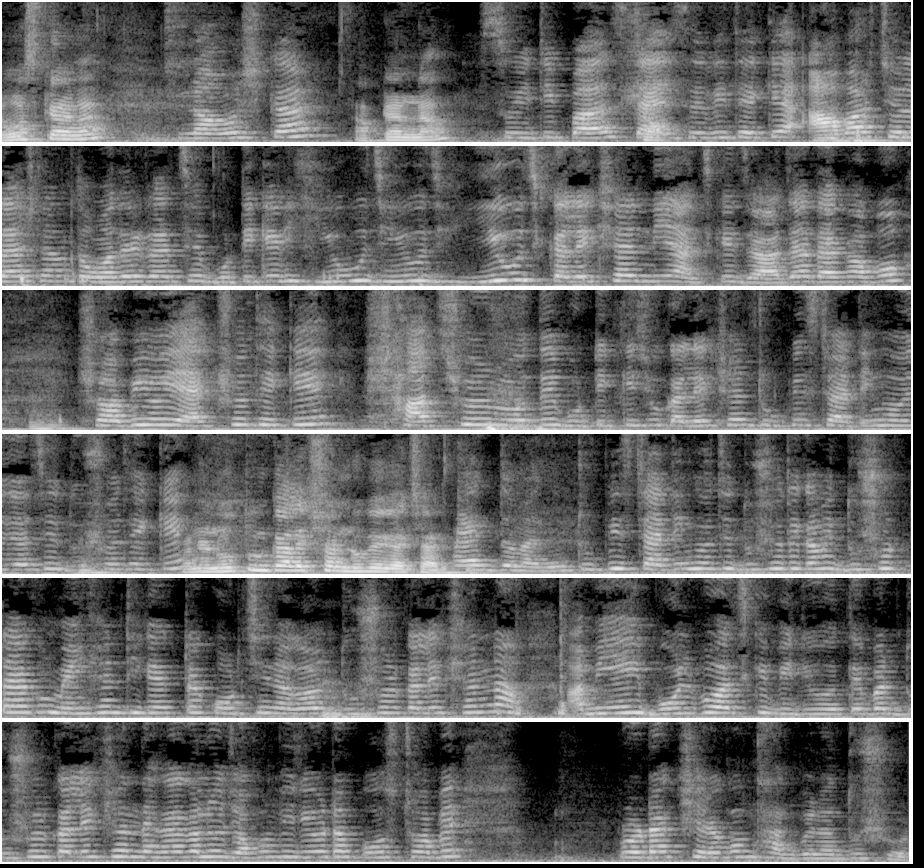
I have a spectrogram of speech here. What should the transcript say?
নমস্কার ম্যাম নমস্কার। আপনার নাম? সুইটি পাল স্টাইল সেভি থেকে আবার চলে আসলাম তোমাদের কাছে বুটিকের হিউজ হিউজ হিউজ কালেকশন নিয়ে। আজকে যা যা দেখাবো সবই ওই একশো থেকে সাতশোর মধ্যে বুটিক কিছু কালেকশন টু পিস স্টার্টিং হয়ে যাচ্ছে দুশো থেকে। মানে নতুন কালেকশন ঢুকে গেছে আর একদম একদম। টু পিস স্টার্টিং হচ্ছে দুশো থেকে। আমি দুশোরটা এখন মেনশন ঠিক একটা করছি না কারণ দুশোর কালেকশন না আমি এই বলব আজকে ভিডিওতে বাট দুশোর কালেকশন দেখা গেল যখন ভিডিওটা পোস্ট হবে প্রোডাক্ট সেরকম থাকবে না দুশোর।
